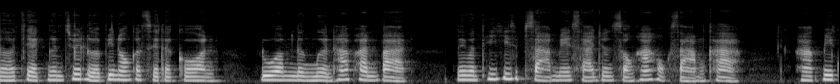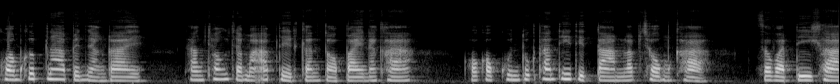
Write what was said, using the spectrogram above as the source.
นอแจกเงินช่วยเหลือพี่น้องเกษตรกร รวม 15,000 บาท ในวันที่ 23 เมษายน 2563 ค่ะ หากมีความคืบหน้าเป็นอย่างไร ทางช่องจะมาอัปเดตกันต่อไปนะคะ ขอขอบคุณทุกท่านที่ติดตามรับชมค่ะ สวัสดีค่ะ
